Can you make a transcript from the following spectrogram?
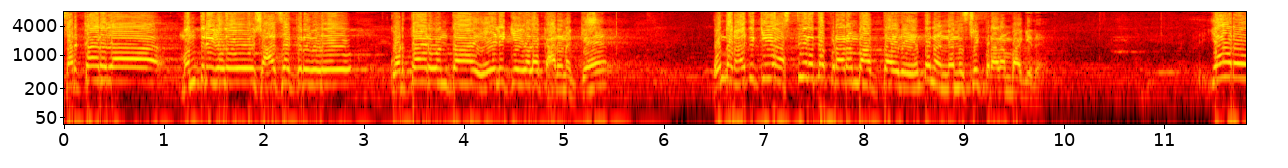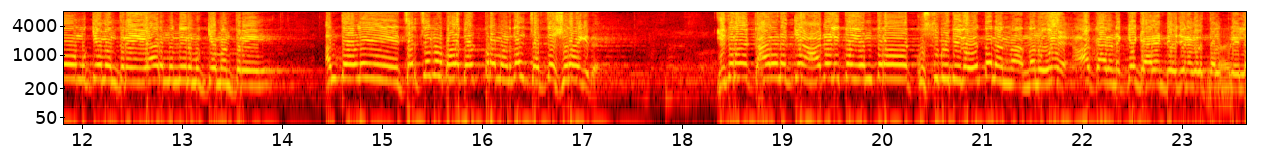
ಸರ್ಕಾರದ ಮಂತ್ರಿಗಳು, ಶಾಸಕರುಗಳು ಕೊಡ್ತಾ ಇರುವಂತಹ ಹೇಳಿಕೆಗಳ ಕಾರಣಕ್ಕೆ ಒಂದು ರಾಜಕೀಯ ಅಸ್ಥಿರತೆ ಪ್ರಾರಂಭ ಆಗ್ತಾ ಇದೆ ಅಂತ ನಾನು ನೆನೆಸ್ಲಿಕ್ಕೆ ಪ್ರಾರಂಭ ಆಗಿದೆ. ಯಾರು ಮುಖ್ಯಮಂತ್ರಿ, ಯಾರು ಮುಂದಿನ ಮುಖ್ಯಮಂತ್ರಿ ಅಂತ ಹೇಳಿ ಚರ್ಚೆಗಳು ಬಹಳ ದೊಡ್ಡ ಪ್ರಮಾಣದಲ್ಲಿ ಚರ್ಚೆ ಶುರು ಆಗಿದೆ ಇದರ ಕಾರಣಕ್ಕೆ ಆಡಳಿತ ಯಂತ್ರ ಕುಸಿದು ಬಿದ್ದಿದೆ ಅಂತ ನನ್ನ ನನ್ನ ಊಹೆ. ಆ ಕಾರಣಕ್ಕೆ ಗ್ಯಾರಂಟಿ ಯೋಜನೆಗಳು ತಲುಪಲಿಲ್ಲ.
